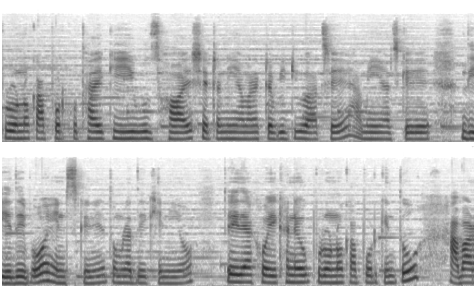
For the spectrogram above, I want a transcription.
পুরোনো কাপড় কোথায় কি ইউজ হয়, সেটা নিয়ে আমার একটা ভিডিও আছে, আমি আজকে দিয়ে দেবো এন্ড স্ক্রিনে তোমরা দেখে নিও। তো এই দেখো, এখানেও পুরোনো কাপড় কিন্তু আবার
